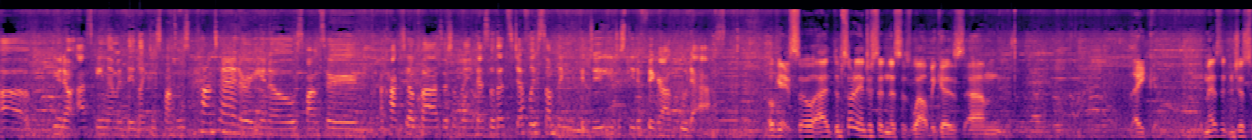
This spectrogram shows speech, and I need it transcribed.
uh, you know, asking them if they'd like to sponsor some content or you know, sponsor a cocktail class or something like that. So that's definitely something we could do. You just need to figure out who to ask. Okay, so I'm sort of interested in this as well because, um, like, message just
